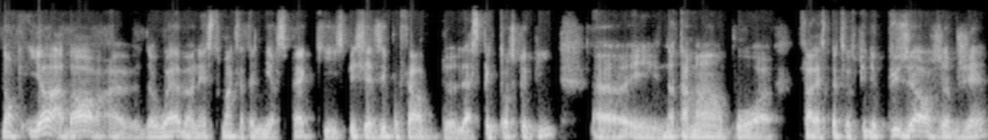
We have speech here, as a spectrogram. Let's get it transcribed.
Donc, il y a à bord de Web un instrument qui s'appelle NIRSPEC qui est spécialisé pour faire de la spectroscopie et notamment pour faire la spectroscopie de plusieurs objets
